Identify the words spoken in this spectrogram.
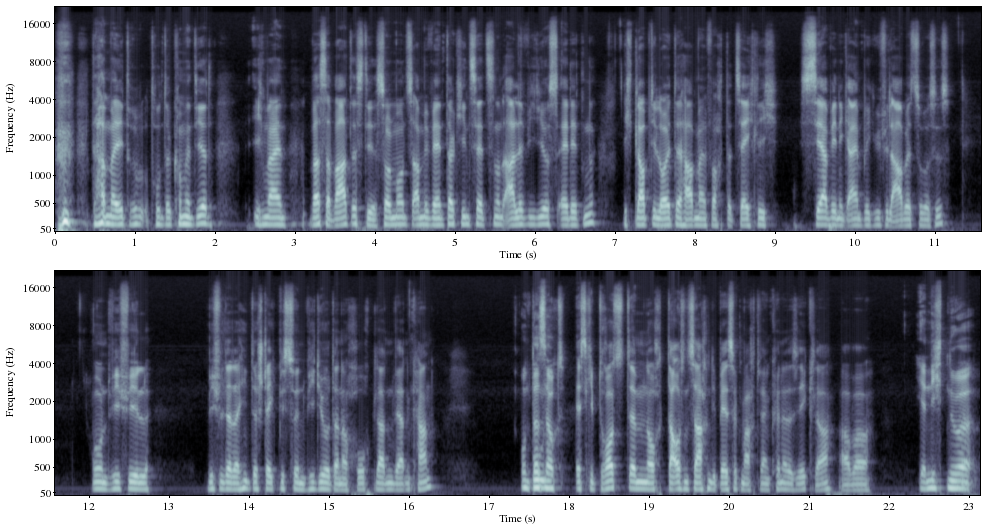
da haben wir eh drunter kommentiert. Ich meine, was erwartest du? Sollen wir uns am Eventtag hinsetzen und alle Videos editen? Ich glaube, die Leute haben einfach tatsächlich sehr wenig Einblick, wie viel Arbeit sowas ist und wie viel, wie viel da dahinter steckt, bis so ein Video dann auch hochgeladen werden kann. Und das und auch es gibt trotzdem noch tausend Sachen, die besser gemacht werden können, das ist eh klar, aber ja nicht nur,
